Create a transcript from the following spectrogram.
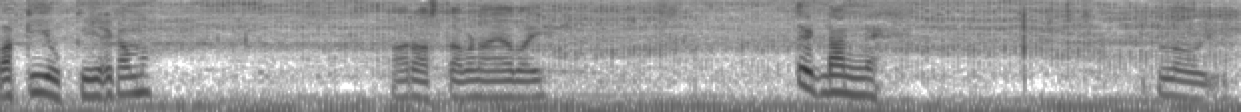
ਬਾਕੀ ਓਕੇ ਹੈ ਕੰਮ। ਆ ਰਸਤਾ ਬਣਾਇਆ ਬਾਈ। ਤੇ ਡਨ। ਹੈ ਲੋ ਜੀ।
